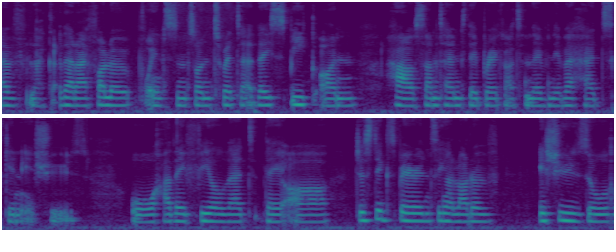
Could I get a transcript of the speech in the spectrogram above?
have like that I follow for instance on Twitter, they speak on how sometimes they break out and they've never had skin issues or how they feel that they are just experiencing a lot of issues or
